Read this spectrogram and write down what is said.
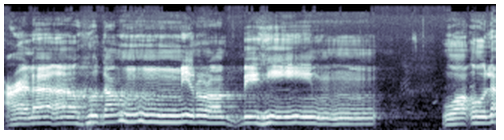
على هدى من ربهم وأولئك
